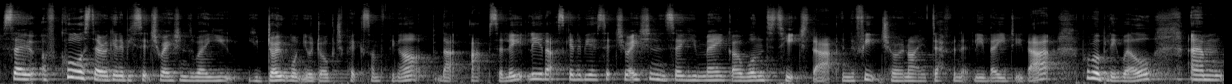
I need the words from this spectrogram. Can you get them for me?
So of course there are going to be situations where you you don't want your dog to pick something up. That absolutely that's going to be a situation and so you may go on to teach that in the future and i definitely may do that probably will. Um,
